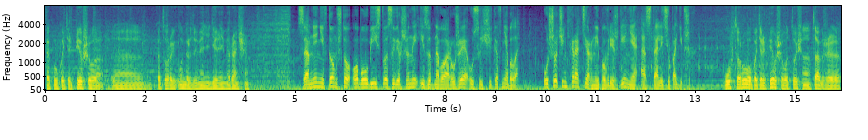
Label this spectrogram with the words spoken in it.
как у потерпевшего, э, который умер двумя неделями раньше. Сомнений в том, что оба убийства совершены из одного оружия, у сыщиков не было. Уж очень характерные повреждения остались у погибших. У второго потерпевшего точно так же,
